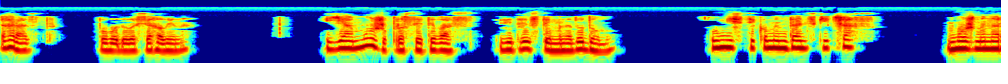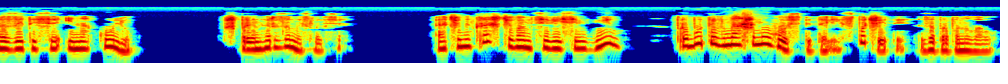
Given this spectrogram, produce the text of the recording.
Гаразд, погодилася Галина. Я можу просити вас відвести мене додому. У місті комендантський час можна наразитися і на кулю. Шпрингер замислився. А чи не краще вам ці вісім днів пробути в нашому госпіталі, спочити? запропонував.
